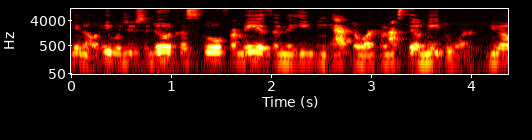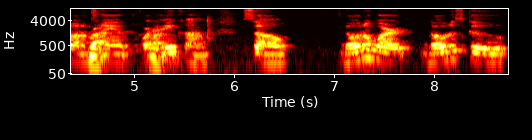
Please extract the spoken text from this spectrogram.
you know he was used to doing. Because school for me is in the evening after work, and I still need to work. You know what I'm Right. saying for Right. the income. So go to work, go to school,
